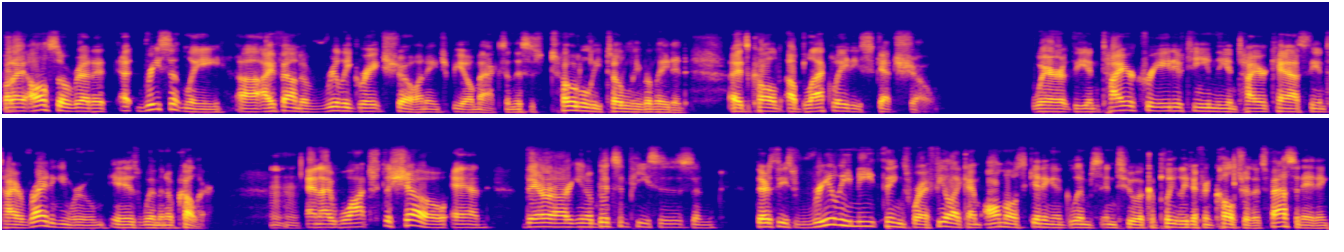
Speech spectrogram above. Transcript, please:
But I also read it at, recently. Uh, I found a really great show on HBO Max, and this is totally, totally related. It's called A Black Lady Sketch Show, where the entire creative team, the entire cast, the entire writing room is women of color mm-hmm. and I watched the show, and there are you know bits and pieces, and there's these really neat things where I feel like I'm almost getting a glimpse into a completely different culture that's fascinating,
